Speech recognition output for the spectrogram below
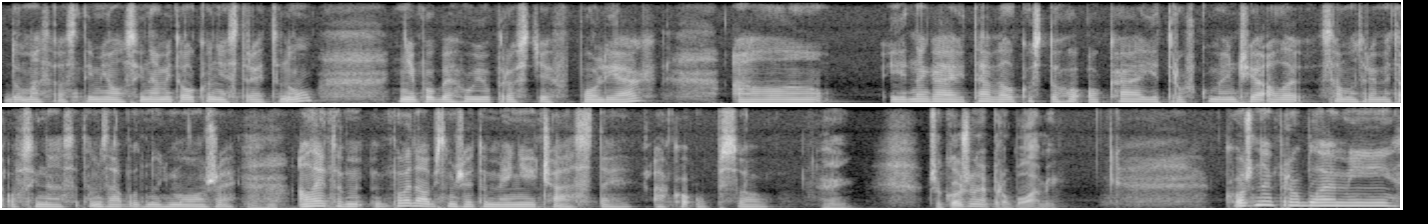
doma sa s tými osinami toľko nestretnú, nepobehujú proste v poliach, ale jednak aj tá veľkosť toho oka je trošku menšia, ale samozrejme tá osina sa tam zabudnúť môže. Uh-huh. Ale je to, povedala by som, že je to menej časté ako u psov. Hej. Čo kožné problémy? Kožné problémy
